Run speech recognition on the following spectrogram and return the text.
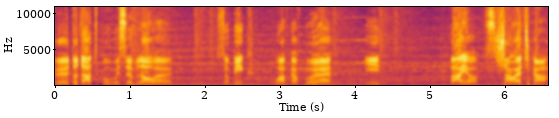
w dodatku Whistleblower. Subik, łapka w górę i bajo, strzałeczka!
